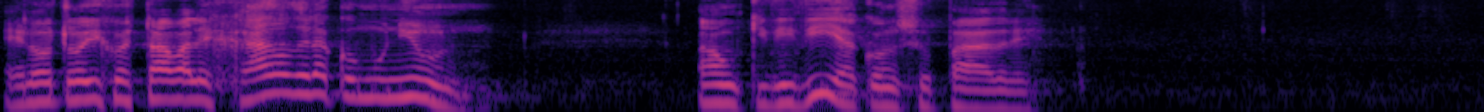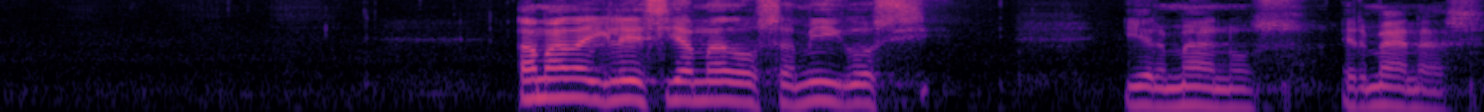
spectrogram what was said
El otro hijo estaba alejado de la comunión, aunque vivía con su padre. Amada iglesia, amados amigos y hermanos, hermanas,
